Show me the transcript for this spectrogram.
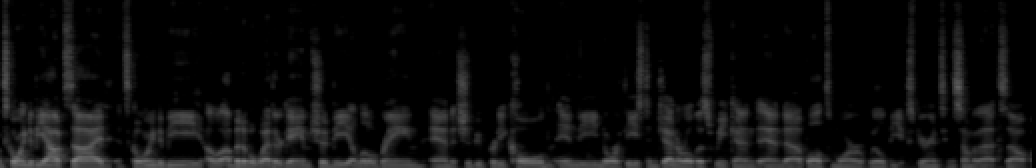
It's going to be outside. It's going to be a, a, bit of a weather game. Should be a little rain, and it should be pretty cold in the Northeast in general this weekend. And uh, Baltimore will be experiencing some of that. So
